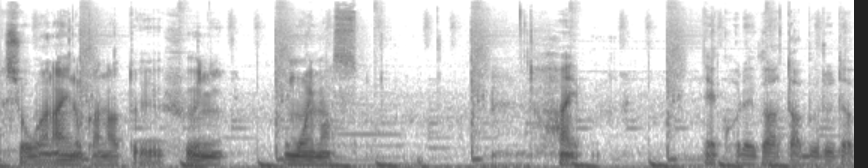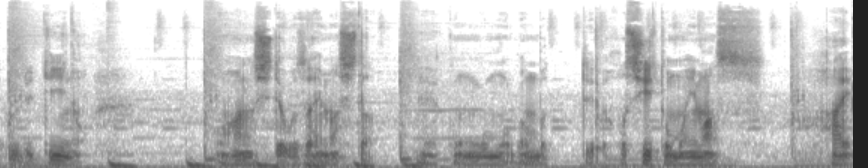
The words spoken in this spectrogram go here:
あしょうがないのかなというふうに思います。で、これが WWD のお話でございました。今後も頑張ってほしいと思います。はい。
